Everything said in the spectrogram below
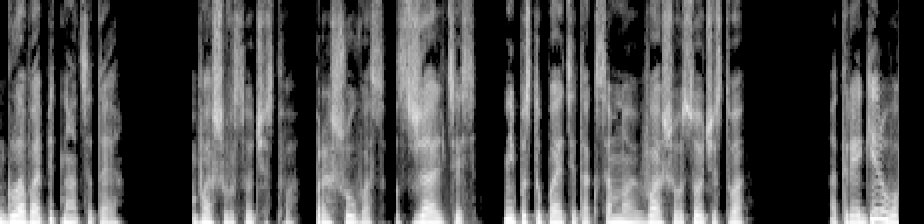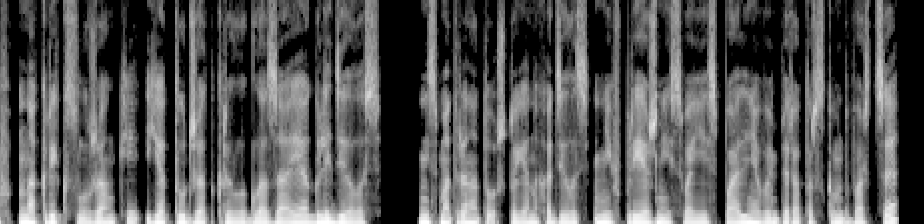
Глава 15. «Ваше Высочество, прошу вас, сжальтесь. Не поступайте так со мной, Ваше Высочество!» Отреагировав на крик служанки, я тут же открыла глаза и огляделась. Несмотря на то, что я находилась не в прежней своей спальне в императорском дворце,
